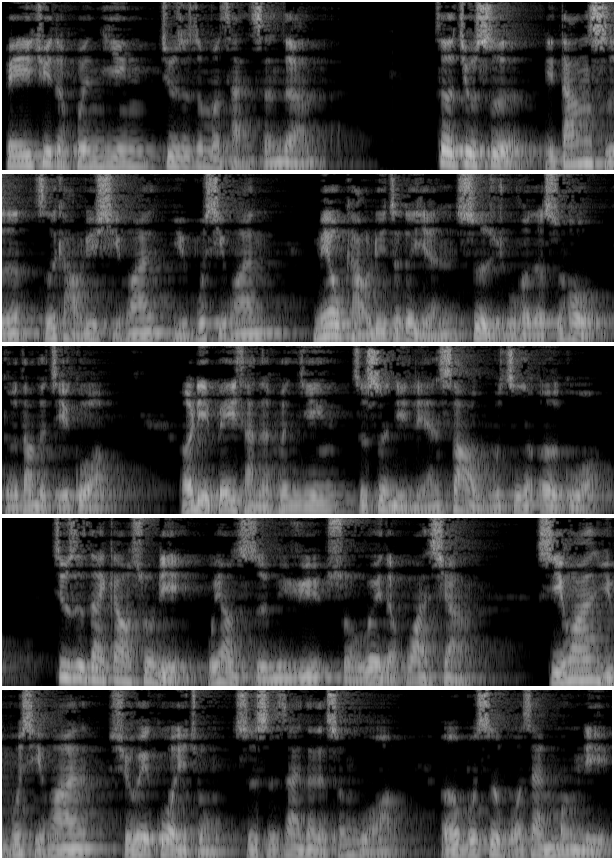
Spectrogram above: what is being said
悲剧的婚姻就是这么产生的。这就是你当时只考虑喜欢与不喜欢，没有考虑这个人是如何的时候得到的结果。而你悲惨的婚姻，只是你年少无知的恶果。就是在告诉你，不要执迷于所谓的幻象，喜欢与不喜欢，学会过一种实实在在的生活，而不是活在梦里。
